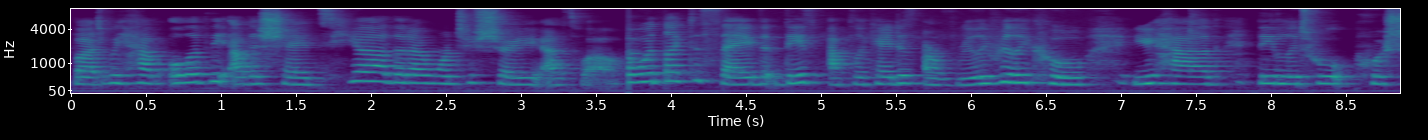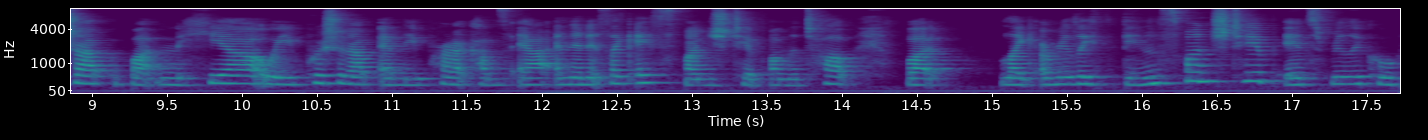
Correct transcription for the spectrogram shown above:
but we have all of the other shades here that I want to show you as well. I would like to say that these applicators are really, really cool. You have the little push up button here where you push it up and the product comes out and then it's like a sponge tip on the top, but like a really thin sponge tip. It's really cool.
